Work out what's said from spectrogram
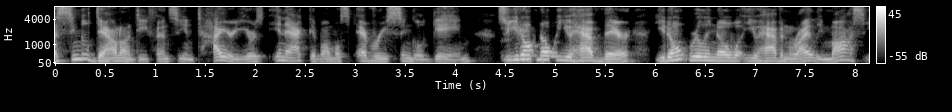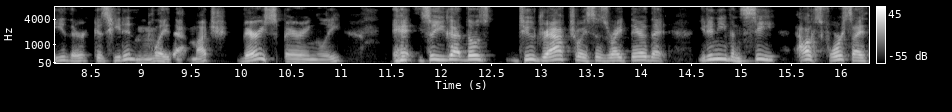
a single down on defense the entire year. Was inactive almost every single game. So mm-hmm. you don't know what you have there. You don't really know what you have in Riley Moss either, because he didn't mm-hmm. play that much, very sparingly. And so you got those two draft choices right there that you didn't even see. Alex Forsyth,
